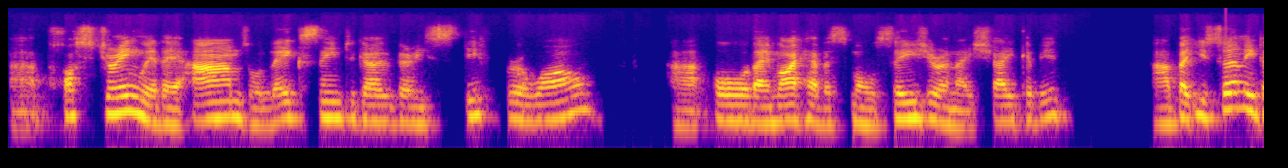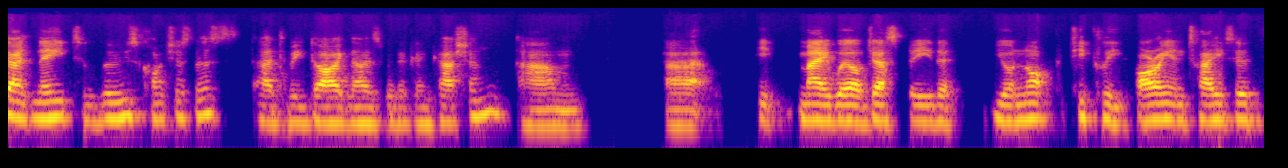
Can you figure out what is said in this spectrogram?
uh, posturing where their arms or legs seem to go very stiff for a while, uh, or they might have a small seizure and they shake a bit. Uh, but you certainly don't need to lose consciousness uh, to be diagnosed with a concussion. Um, uh, it may well just be that you're not particularly orientated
